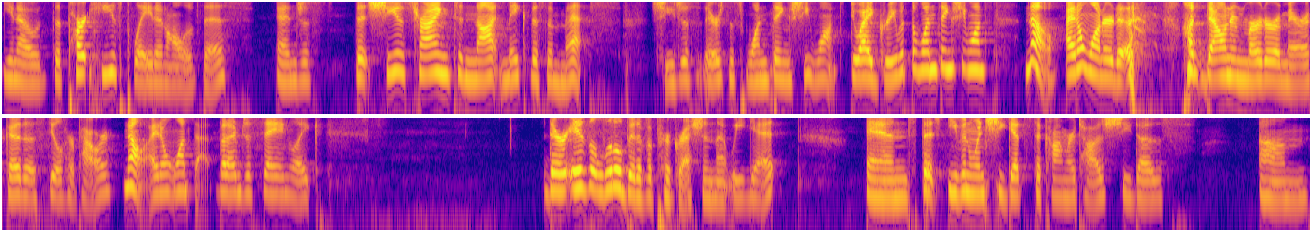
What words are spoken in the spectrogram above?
you know, the part he's played in all of this and just that she is trying to not make this a mess. She just, there's this one thing she wants. Do I agree with the one thing she wants? No, I don't want her to hunt down and murder America to steal her power. No, I don't want that. But I'm just saying, like, there is a little bit of a progression that we get. And that even when she gets to Kamar-Taj, she does um,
